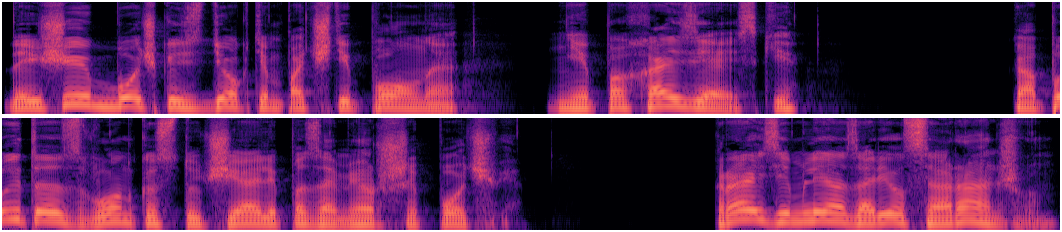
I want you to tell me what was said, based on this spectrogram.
да еще и бочка с дегтем почти полная. Не по-хозяйски. Копыта звонко стучали по замерзшей почве. Край земли озарился оранжевым,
